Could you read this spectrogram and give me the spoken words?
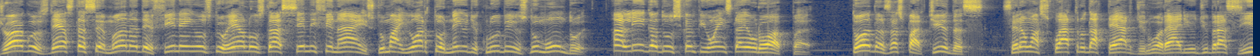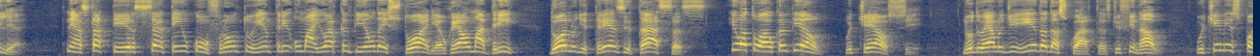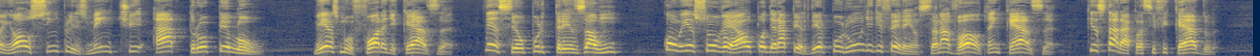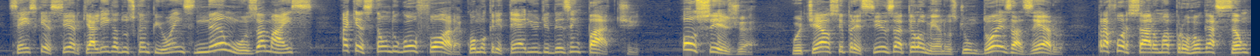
Jogos desta semana definem os duelos das semifinais do maior torneio de clubes do mundo, a Liga dos Campeões da Europa. Todas as partidas serão às quatro da tarde, no horário de Brasília. Nesta terça, tem o confronto entre o maior campeão da história, o Real Madrid, dono de 13 taças, e o atual campeão, o Chelsea. No duelo de ida das quartas de final, o time espanhol simplesmente atropelou. Mesmo fora de casa, venceu por 3 a 1. Com isso, o Real poderá perder por um de diferença na volta em casa, que estará classificado. Sem esquecer que a Liga dos Campeões não usa mais a questão do gol fora como critério de desempate. Ou seja, o Chelsea precisa pelo menos de um 2 a 0 para forçar uma prorrogação.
